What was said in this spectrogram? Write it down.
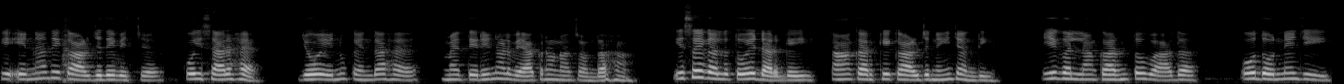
ਕਿ ਇਹਨਾਂ ਦੇ ਕਾਲਜ ਦੇ ਵਿੱਚ ਕੋਈ ਸਰ ਹੈ ਜੋ ਇਹਨੂੰ ਕਹਿੰਦਾ ਹੈ ਮੈਂ ਤੇਰੇ ਨਾਲ ਵਿਆਹ ਕਰਾਉਣਾ ਚਾਹੁੰਦਾ ਹਾਂ। ਇਸੇ ਗੱਲ ਤੋਂ ਇਹ ਡਰ ਗਈ, ਤਾਂ ਕਰਕੇ ਕਾਲਜ ਨਹੀਂ ਜਾਂਦੀ। ਇਹ ਗੱਲਾਂ ਕਰਨ ਤੋਂ ਬਾਅਦ ਉਹ ਦੋਨੇ ਜੀ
